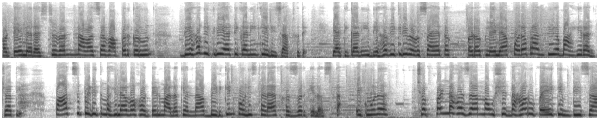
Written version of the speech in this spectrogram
हॉटेल रेस्टॉरंट नावाचा वापर करून देहविक्री या ठिकाणी केली जात होते. या ठिकाणी देहविक्री व्यवसायात अडकलेल्या परप्रांतीय बाहेर राज्यातील पाच पीडित महिला व हॉटेल मालक यांना बिडकीन पोलीस ठाण्यात हजर केलं असता. एकूण छप्पन्न हजार नऊशे दहा रुपये किमतीचा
